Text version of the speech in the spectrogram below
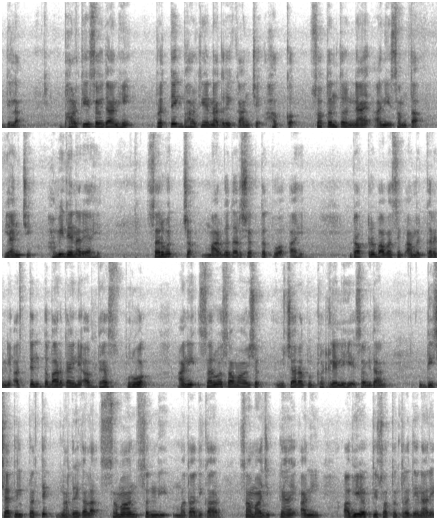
दिला. भारतीय संविधान हे प्रत्येक भारतीय नागरिकांचे हक्क स्वतंत्र न्याय आणि समता यांची हमी देणारे आहे. सर्वोच्च मार्गदर्शक तत्व आहे. डॉक्टर बाबासाहेब आंबेडकरांनी अत्यंत बारकाईने अभ्यासपूर्वक आणि सर्वसमावेशक विचारातून घडलेले हे संविधान देशातील प्रत्येक नागरिकाला समान संधी मताधिकार सामाजिक न्याय आणि अभिव्यक्ती स्वातंत्र्य देणारे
